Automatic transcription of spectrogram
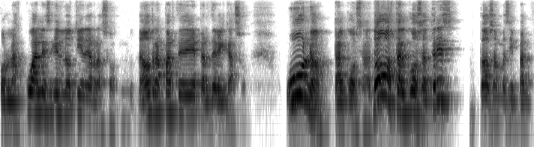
por las cuales él no tiene razón. La otra parte debe perder el caso. Uno, tal cosa. Dos, tal cosa. Tres, causan más impacto.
